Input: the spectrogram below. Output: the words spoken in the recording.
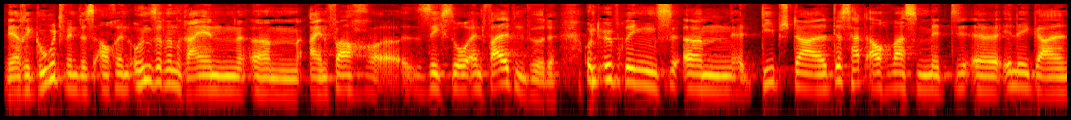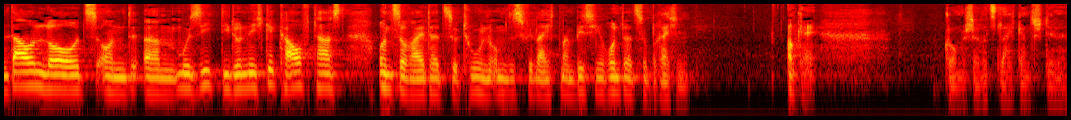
Wäre gut, wenn das auch in unseren Reihen ähm, einfach äh, sich so entfalten würde. Und übrigens, ähm, Diebstahl, das hat auch was mit äh, illegalen Downloads und ähm, Musik, die du nicht gekauft hast und so weiter zu tun, um das vielleicht mal ein bisschen runterzubrechen. Okay. Komisch, da wird's gleich ganz still.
